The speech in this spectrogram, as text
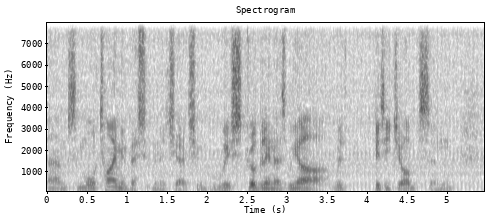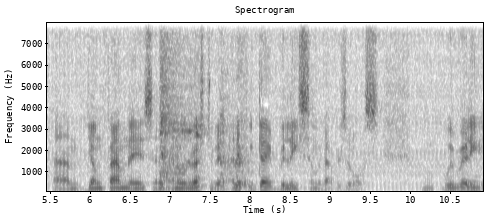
um, some more time invested in the church. We're struggling as we are with busy jobs and um, young families and, and all the rest of it. And if we don't release some of that resource, we're really,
